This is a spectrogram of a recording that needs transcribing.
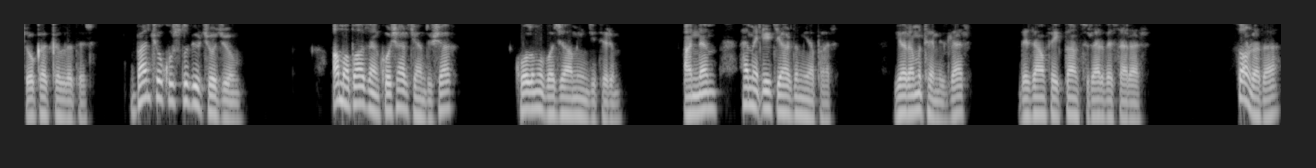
çok akıllıdır. Ben çok uslu bir çocuğum. Ama bazen koşarken düşer, kolumu bacağımı incitirim. Annem hemen ilk yardım yapar. Yaramı temizler, dezenfektan sürer ve sarar. Sonra da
